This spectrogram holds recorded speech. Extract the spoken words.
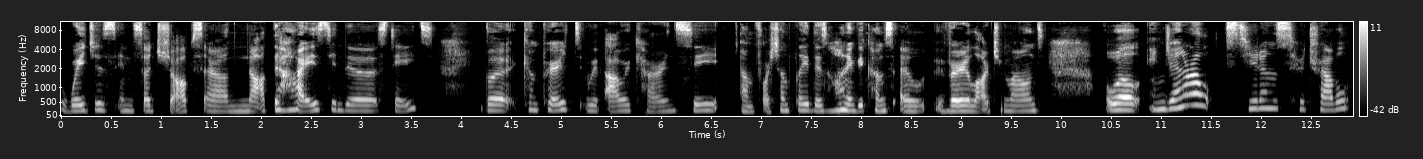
wages in such jobs are not the highest in the States. But compared with our currency, unfortunately, this money becomes a very large amount. Well, in general, students who travel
